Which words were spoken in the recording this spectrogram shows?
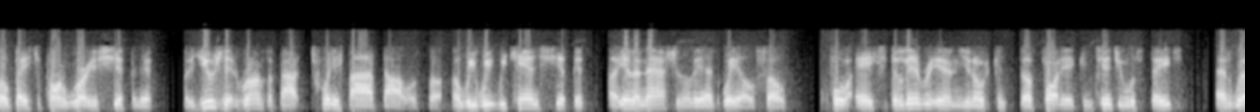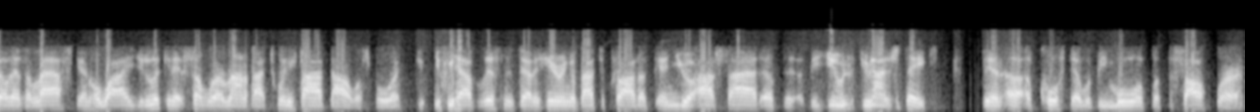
So based upon where you're shipping it, but usually it runs about twenty-five dollars. Uh, we, we we can ship it uh, internationally as well. So for a delivery in you know uh, 48 contiguous states, as well as Alaska and Hawaii, you're looking at somewhere around about $25 for it. If we have listeners that are hearing about the product and you're outside of the, the United States, then uh, of course there would be more, but the software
